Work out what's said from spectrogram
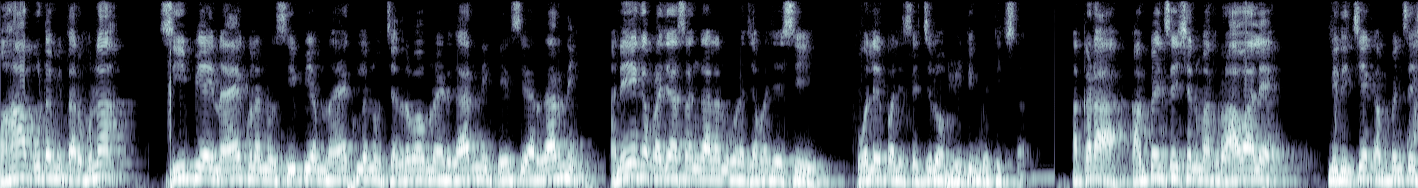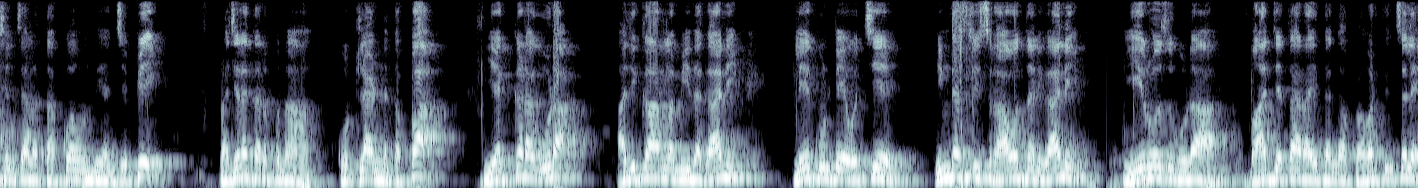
మహాకూటమి తరఫున సిపిఐ నాయకులను సిపిఎం నాయకులను చంద్రబాబు నాయుడు గారిని కేసీఆర్ గారిని అనేక ప్రజా సంఘాలను కూడా జమ చేసి పోలేపల్లి సెజ్జిలో మీటింగ్ పెట్టించిన. అక్కడ కంపెన్సేషన్ మాకు రావాలే. మీరు ఇచ్చే కంపెన్సేషన్ చాలా తక్కువ ఉంది అని చెప్పి ప్రజల తరఫున కొట్లాడిన తప్ప ఎక్కడ కూడా అధికారుల మీద కానీ లేకుంటే వచ్చే ఇండస్ట్రీస్ రావద్దని కానీ ఏ రోజు కూడా బాధ్యతారహితంగా ప్రవర్తించలే.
